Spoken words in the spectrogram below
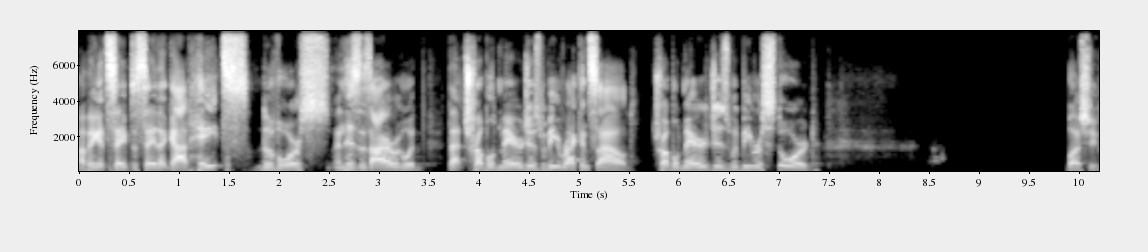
I think it's safe to say that God hates divorce, and his desire would that troubled marriages would be reconciled, troubled marriages would be restored. Bless you.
